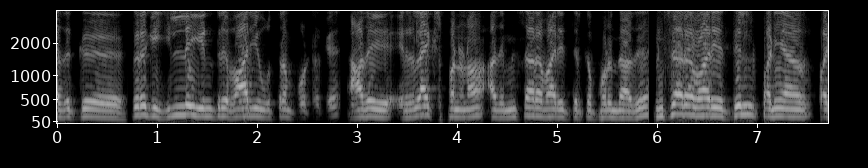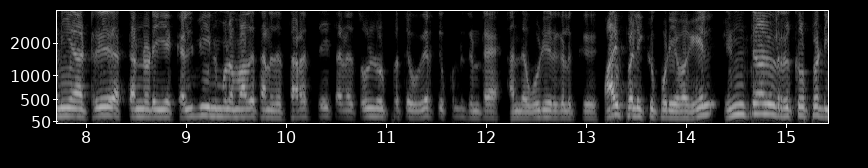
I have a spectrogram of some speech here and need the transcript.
அதுக்கு பிறகு இல்லை என்று வாரிய உத்தரம் போட்டிருக்கு. அதை ரிலாக்ஸ் பண்ணணும். அது மின்சார வாரியத்திற்கு பொருந்தாது. மின்சார வாரியத்தில் பணியா பணியாற்றி தன்னுடைய கல்வியின் மூலமாக தனது தரத்தை தனது தொழில்நுட்பத்தை உயர்த்தி கொண்டுகின்ற அந்த ஊழியர்களுக்கு வாய்ப்பளிக்கக்கூடிய வகையில் இன்டர்னல் ரெக்ரூட்மெண்ட்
